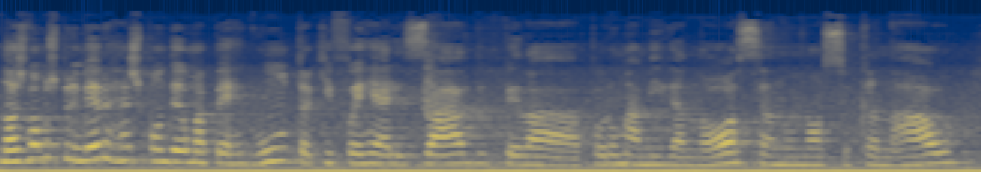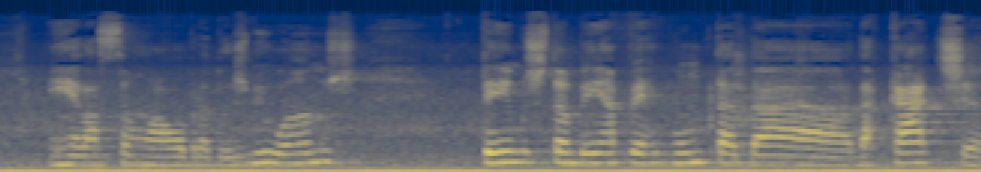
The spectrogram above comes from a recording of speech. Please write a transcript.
Nós vamos primeiro responder uma pergunta que foi realizada pela, por uma amiga nossa no nosso canal em relação à obra Dois Mil Anos. Temos também a pergunta da, da Kátia,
